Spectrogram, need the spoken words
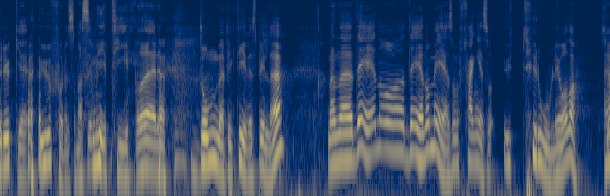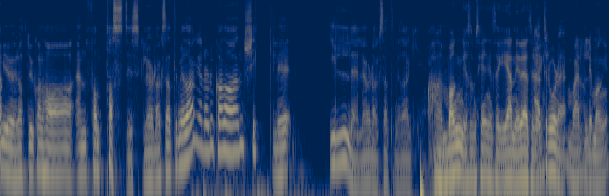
bruker uforholdsmessig mye tid på det der dumme, fiktive spillet. Men eh, det, er noe, det er noe med som fenger så utrolig òg, da. Som gjør at du kan ha en fantastisk lørdagsettermiddag, eller du kan ha en skikkelig ille lørdagsettermiddag. Ah, det er mange som kjenner seg igjen i det, tror jeg. Jeg tror det. Veldig mange.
